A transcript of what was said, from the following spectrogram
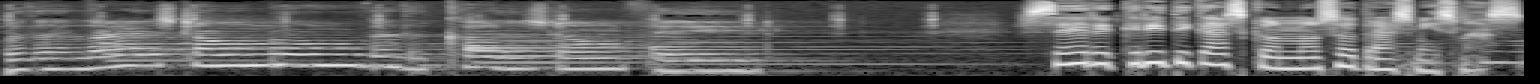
Where the don't move and the colors don't fade. Ser críticas con nosotras mismas,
